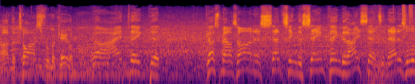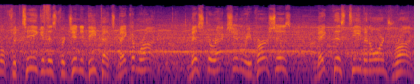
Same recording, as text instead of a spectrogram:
on the toss from McCalebb. Well, I think that Gus Malzahn is sensing the same thing that I sense, and that is a little fatigue in this Virginia defense. Make them run. Misdirection, reverses, make this team in orange run.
